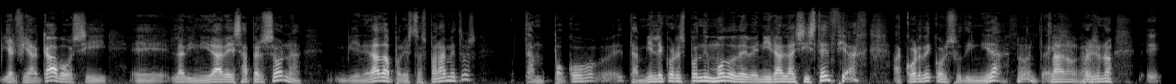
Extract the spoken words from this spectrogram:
Y al fin y al cabo, si la dignidad de esa persona viene dada por estos parámetros, tampoco eh, también le corresponde un modo de venir a la existencia acorde con su dignidad ¿no? claro, no, eh,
